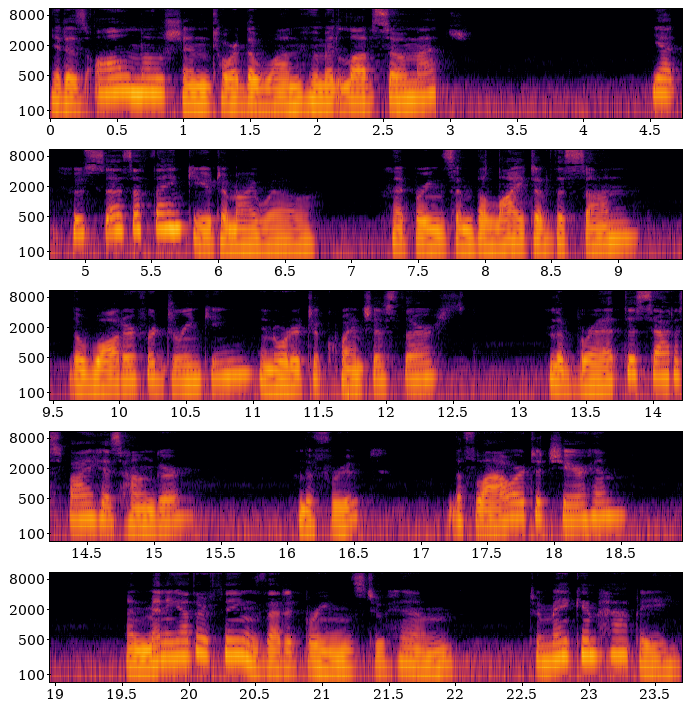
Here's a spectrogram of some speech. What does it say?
It is all motion toward the one whom it loves so much. Yet who says a thank you to my will, that brings him the light of the sun, the water for drinking in order to quench his thirst, the bread to satisfy his hunger, the fruit, the flower to cheer him, and many other things that it brings to him to make him happy.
